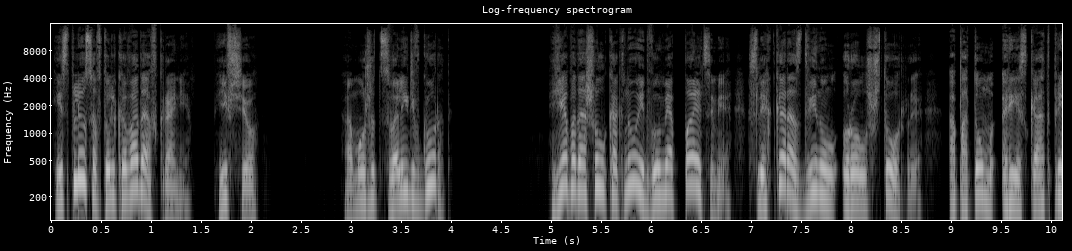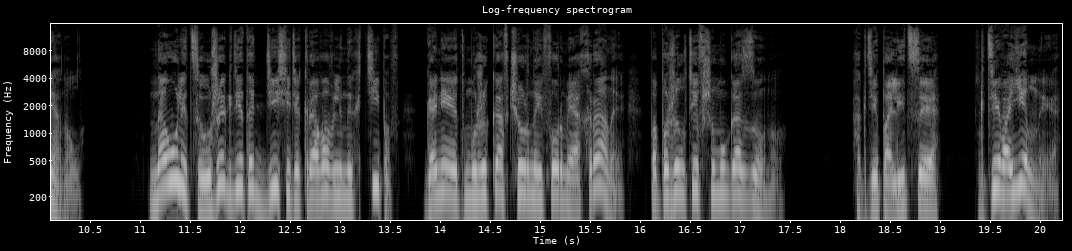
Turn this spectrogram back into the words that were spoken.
Из плюсов только вода в кране, и все. А может, свалить в город? Я подошел к окну и двумя пальцами слегка раздвинул ролл шторы, а потом резко отпрянул. На улице уже где-то десять окровавленных типов гоняют мужика в черной форме охраны по пожелтевшему газону. А где полиция? Где военные?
